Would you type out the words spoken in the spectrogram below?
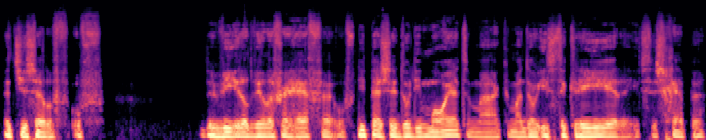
het jezelf of de wereld willen verheffen. Of niet per se door die mooier te maken, maar door iets te creëren, iets te scheppen.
